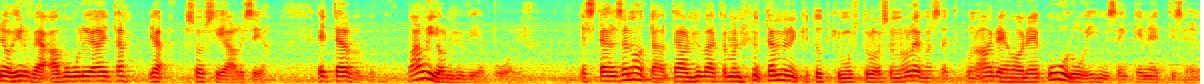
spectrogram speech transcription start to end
Ne on hirveän avuliaita ja sosiaalisia. Että paljon hyviä puolia. Ja sitähän sanotaan, tämä on hyvä, tämmöinenkin tutkimustulos on olemassa, että kun ADHD kuuluu ihmisen geneettiseen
